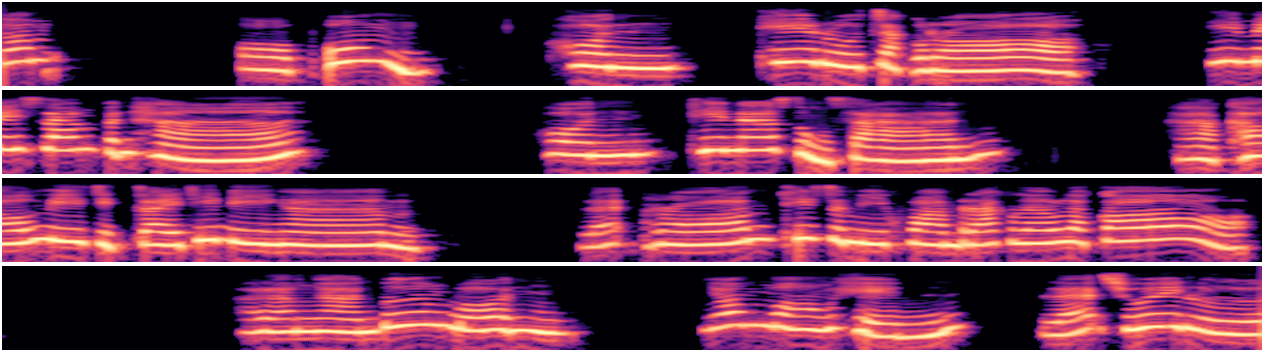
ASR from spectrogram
ย่อมโอบอุ้ม คนที่รู้จักรอ ที่ไม่สร้างปัญหา คนที่น่าสงสาร หากเขามีจิตใจที่ดีงาม และพร้อมที่จะมีความรักแล้วล่ะก็ พลังงานเบื้องบน ย่อมมองเห็นและช่วยเหลือ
